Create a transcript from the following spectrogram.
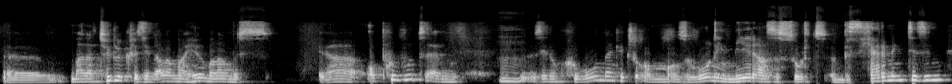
Ehm, maar natuurlijk, we zijn allemaal helemaal anders ja, opgevoed. En mhm. we zijn ook gewoon, denk ik, om onze woning meer als een soort bescherming te zien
